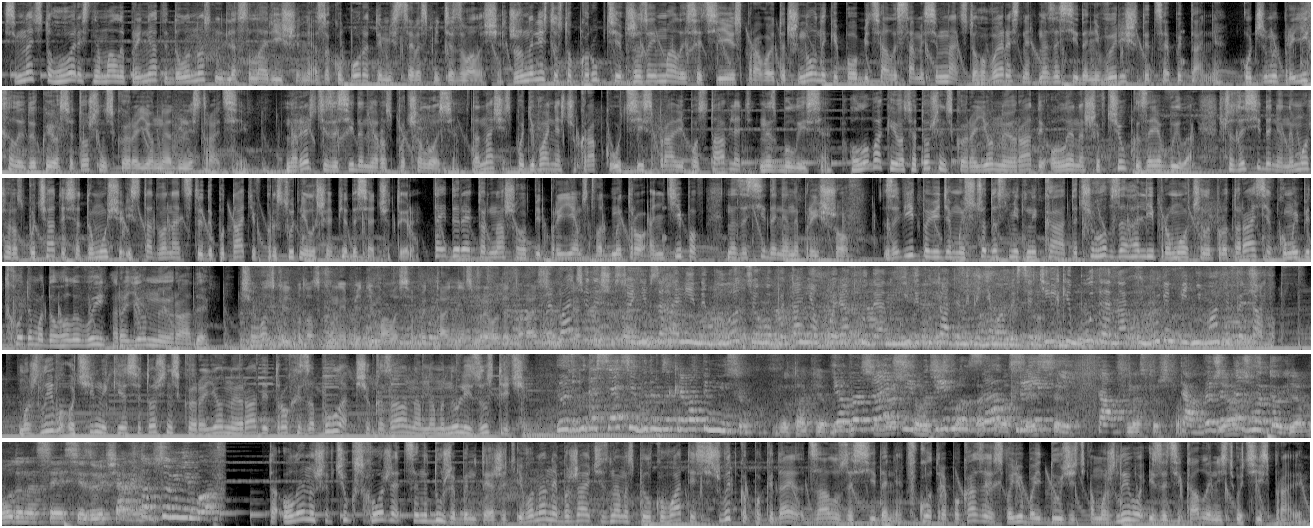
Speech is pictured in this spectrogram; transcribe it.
17 вересня мали прийняти доленосне для села рішення закупорити місцеве сміттєзвалище. Журналісти Стоп корупції вже займалися цією справою, та чиновники пообіцяли саме 17 вересня на засіданні вирішити це питання. Отже, ми приїхали до Києво-Святошинської районної адміністрації. Нарешті засідання розпочалося, та наші сподівання, що крапку у цій справі поставлять, не збулися. Голова Києво-Святошинської районної ради Олена Шевчук заявила, що засідання не може розпочатися, тому що із 112 депутатів присутні лише 54. Та й директор нашого підприємства Дмитро Антіпов на засідання не прийшов. За відповідями щодо смітника та чого взагалі промовчали про Тарасівку, ми підходимо до голови районної ради. Чого, скажіть, будь ласка, не піднімалося питання з приводу Ви бачили, що сьогодні взагалі не було цього питання в порядку денному, і депутати не піднімалися. Тільки буде на і будемо піднімати питання. Можливо, очільник Києво-Святошинської районної ради трохи забула, що казала нам на минулій зустрічі. І ось буде сесія, будемо закривати мусорку. Ну так, я, Я вважаю, що її потрібно закрити. Так, так, ви вже теж готові. Я буду на сесії, Так, хто б сумнівався. Та Олену Шевчук, схоже, це не дуже бентежить, і вона, не бажаючи з нами спілкуватись, швидко покидає залу засідання, вкотре показує свою байдужість, а можливо і зацікавленість у цій справі.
